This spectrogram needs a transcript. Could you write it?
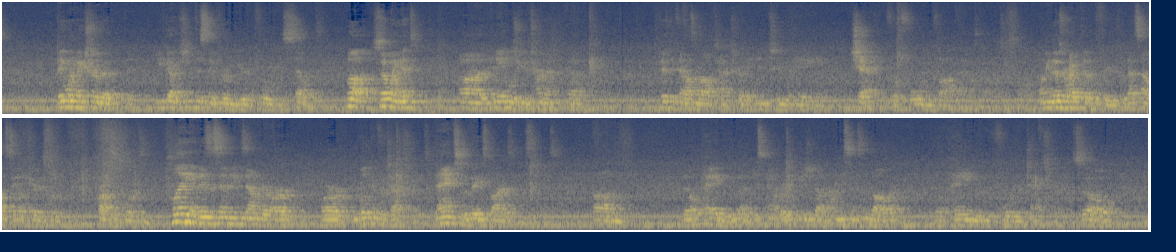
They want to make sure that, that you've got to keep this thing for a year before you can sell it. But selling it, uh, enables you to turn a, a fifty thousand dollar tax credit into a check for forty-five thousand dollars. I mean, those are hypothetical figures, but that's how a sales transfer process works. Plenty of business entities out there are, are looking for tax credits. Banks are the biggest buyers of these things. Um, they'll pay you at a discount rate, usually about ninety cents on the dollar. They'll pay you for your tax credit. So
